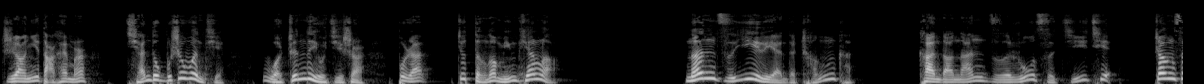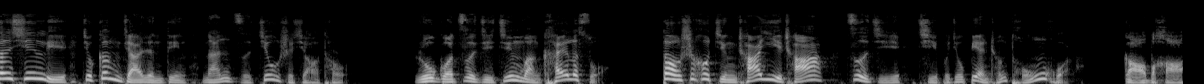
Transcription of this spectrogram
只要你打开门，钱都不是问题。我真的有急事不然就等到明天了。”男子一脸的诚恳，看到男子如此急切，张三心里就更加认定男子就是小偷。如果自己今晚开了锁，到时候警察一查，自己岂不就变成同伙了？搞不好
